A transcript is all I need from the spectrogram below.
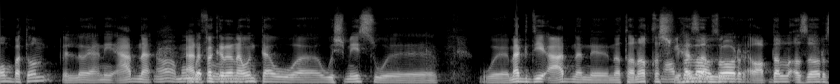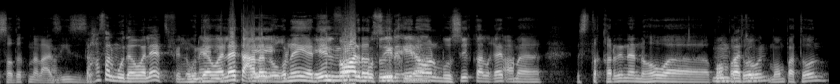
المومباتون اللي يعني قعدنا آه أنا فاكر أنا وأنت وشميس و... ومجدي قعدنا نتناقش في هذا أزار. وعبد الله أزار صديقنا العزيز ده حصل مداولات في الأغنية مداولات. على إيه- الأغنية دي إيه النوع طويلة. الموسيقي إيه نوع آه. الموسيقى لغاية آه. ما استقرينا إن هو مومباتون. مومباتون.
